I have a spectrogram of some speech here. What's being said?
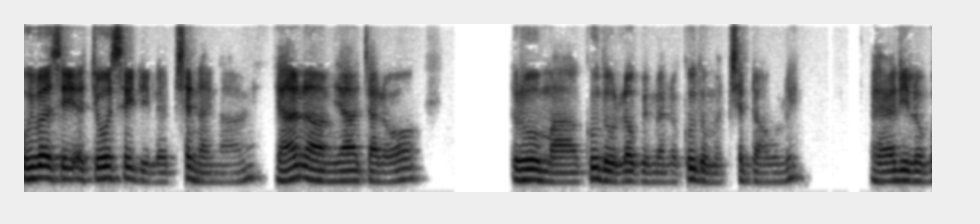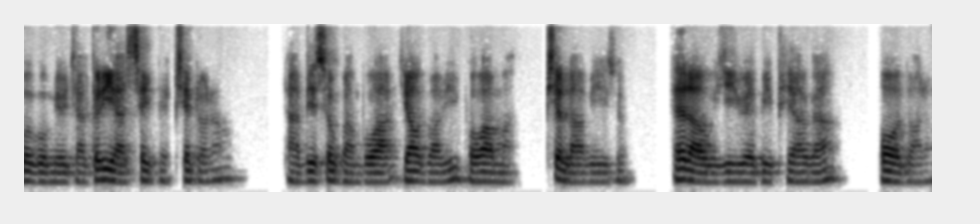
ဝိပဿနာအကျိုးစိတ်တွေလည်းဖြစ်နိုင်တာပဲယဟန္တာများကြတော့သူတို့မှာကုသိုလ်လုပ်ပေမဲ့လို့ကုသိုလ်မဖြစ်တော့ဘူးလေအဲအဲ့ဒီလိုပုံကိုမျိုးကြကရိယာစိတ်ပဲဖြစ်တော့တော့ဒါပြစ္ဆုတ်ပံဘဝရောက်သွားပြီဘဝမှာဖြစ်လာပြီဆိုအဲ့ဒါကိုရည်ရွယ်ပြီးဘုရားကဟောသွားတာ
